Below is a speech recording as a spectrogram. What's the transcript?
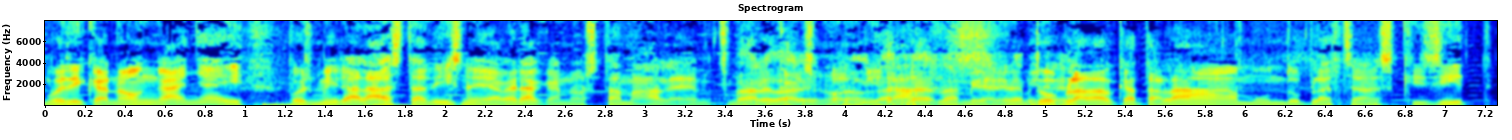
Vull dir que no enganya i... Doncs pues mira-la, està a Disney. A veure, que no està mal, eh? Vale, vale, no, mirar. la- la miraré, la miraré. Doblada al català, amb un doblatge exquisit.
